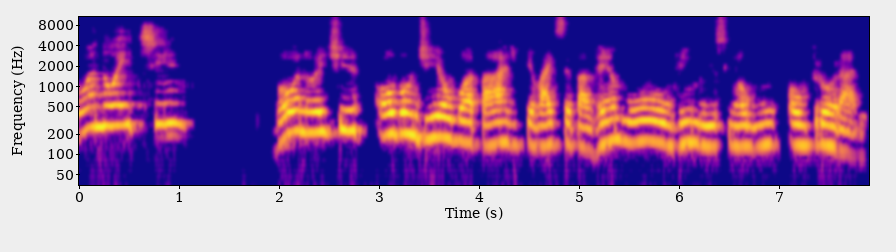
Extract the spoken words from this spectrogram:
Boa noite. Boa noite, ou bom dia, ou boa tarde, porque vai que você está vendo ou ouvindo isso em algum outro horário.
